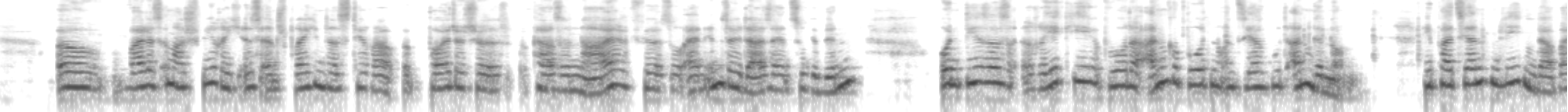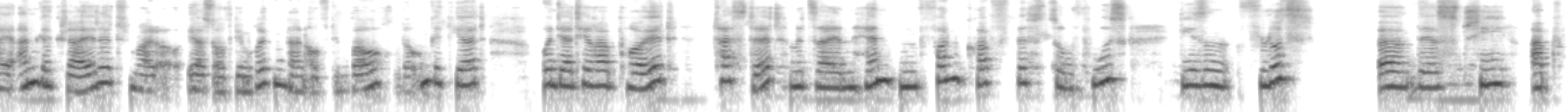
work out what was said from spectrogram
äh, weil es immer schwierig ist, entsprechendes therapeutisches Personal für so ein Inseldasein zu gewinnen. Und dieses Reiki wurde angeboten und sehr gut angenommen. Die Patienten liegen dabei angekleidet, mal erst auf dem Rücken, dann auf dem Bauch oder umgekehrt. Und der Therapeut tastet mit seinen Händen von Kopf bis zum Fuß diesen Fluss äh, des Qi ab.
